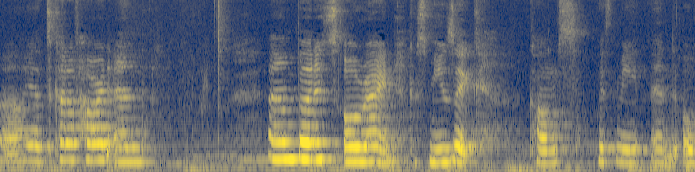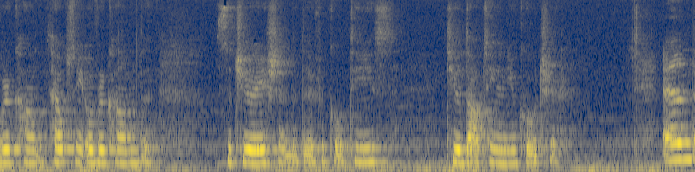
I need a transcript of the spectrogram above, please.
uh, yeah, it's kind of hard, and um, but it's alright because music comes with me and overcome helps me overcome the situation, the difficulties to adopting a new culture. And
